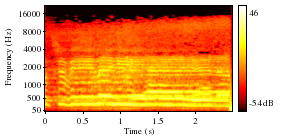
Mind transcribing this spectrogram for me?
कुछ भी नहीं है ये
